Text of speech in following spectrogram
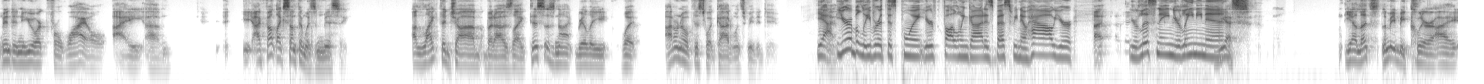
been to New York for a while. I um, I felt like something was missing I liked the job, but I was like, this is not really what I don't know if this is what God wants me to do. Yeah, yeah. you're a believer at this point. You're following God as best we know how. You're I, you're listening, you're leaning in. Yes. Yeah, let's let me be clear. I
